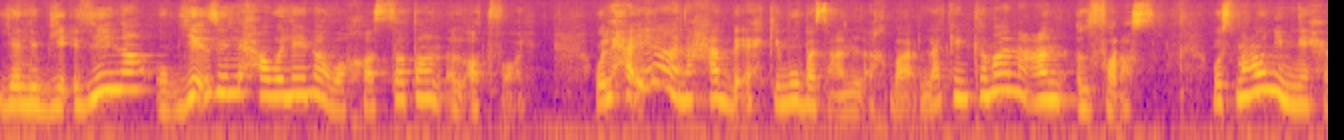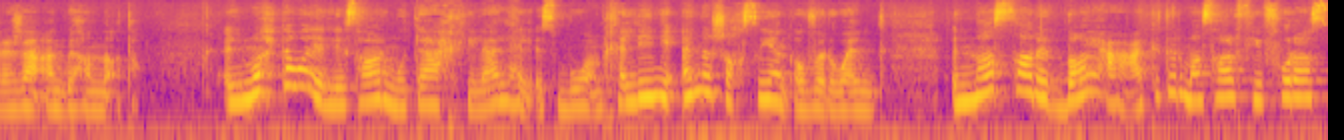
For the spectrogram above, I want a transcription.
يلي بيأذينا وبيأذي اللي حوالينا وخاصة الأطفال. والحقيقة أنا حابة أحكي مو بس عن الأخبار لكن كمان عن الفرص. واسمعوني منيح رجاء بهالنقطة. المحتوى اللي صار متاح خلال هالأسبوع مخليني أنا شخصيا overwhelmed الناس صارت ضايعة على كثر ما صار في فرص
